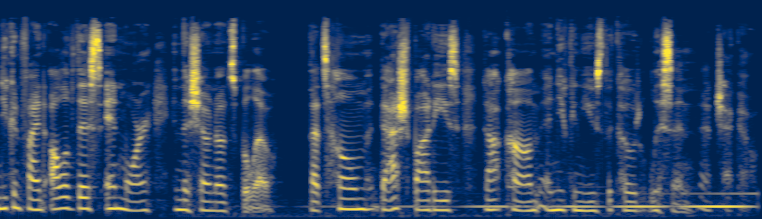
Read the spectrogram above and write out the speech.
And you can find all of this and more in the show notes below. That's home-bodies.com and you can use the code LISTEN at checkout.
